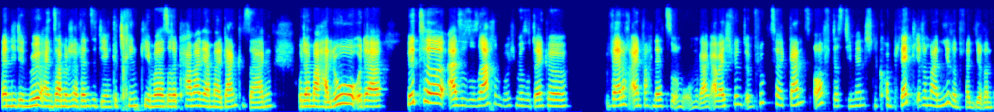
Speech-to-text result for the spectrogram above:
wenn die den Müll einsammeln oder wenn sie dir ein Getränk geben oder so, da kann man ja mal Danke sagen oder mal Hallo oder Bitte. Also so Sachen, wo ich mir so denke, wäre doch einfach nett so im Umgang. Aber ich finde im Flugzeug ganz oft, dass die Menschen komplett ihre Manieren verlieren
